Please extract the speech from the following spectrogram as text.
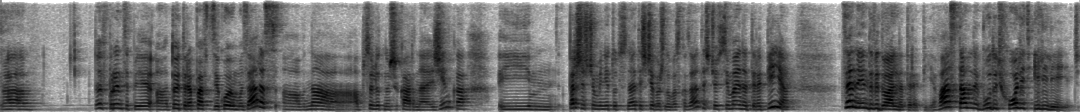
Ну і в принципі, той терапевт, з якою ми зараз, вона абсолютно шикарна жінка. І перше, що мені тут знаєте, ще важливо сказати, що сімейна терапія. Це не індивідуальна терапія. Вас там не будуть холіть і лілеять.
